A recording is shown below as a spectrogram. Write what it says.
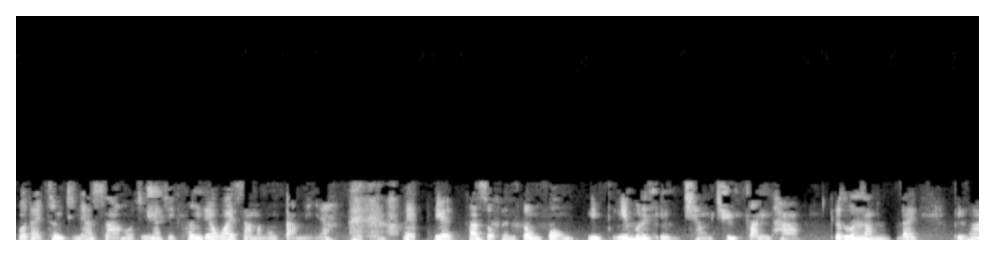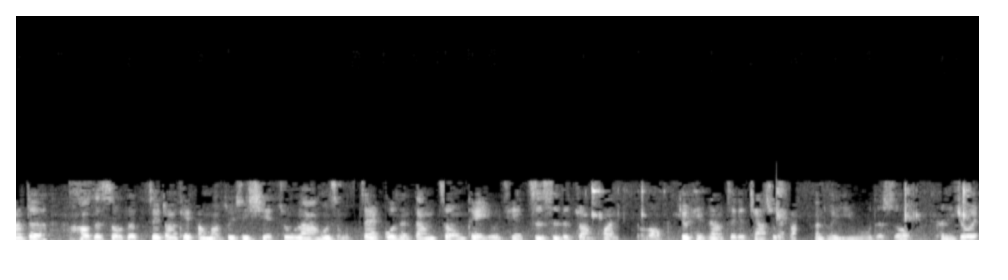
我得蹭几件衫吼，几件是蹭掉外衫嘛，拢打你啊。因为他手可能中风，你你也不能硬强去搬他。可是我长在，比如他的好的手的这端可以帮忙做一些协助啦，或什么，在过程当中可以有一些姿势的转换的时候，就可以让这个家属在帮穿脱衣物的时候，可能就会。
